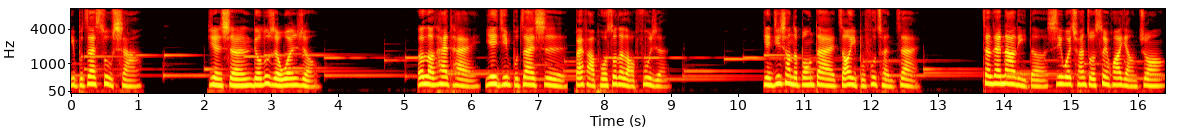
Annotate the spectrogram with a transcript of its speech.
已不再肃杀，眼神流露着温柔，而老太太也已经不再是白发婆娑的老妇人，眼睛上的绷带早已不复存在。站在那里的是一位穿着碎花洋装、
